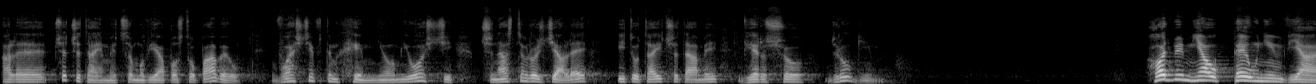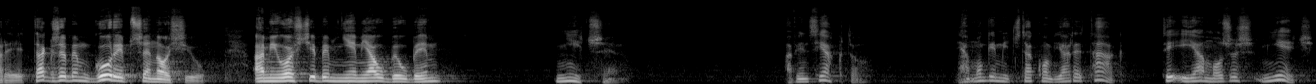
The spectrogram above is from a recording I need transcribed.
Ale przeczytajmy, co mówi apostoł Paweł właśnie w tym hymnie o miłości, w 13 rozdziale i tutaj czytamy wierszu drugim. Choćbym miał pełnię wiary, tak żebym góry przenosił, a miłości bym nie miał, byłbym niczym. A więc jak to? Ja mogę mieć taką wiarę? Tak. Ty i ja możesz mieć.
